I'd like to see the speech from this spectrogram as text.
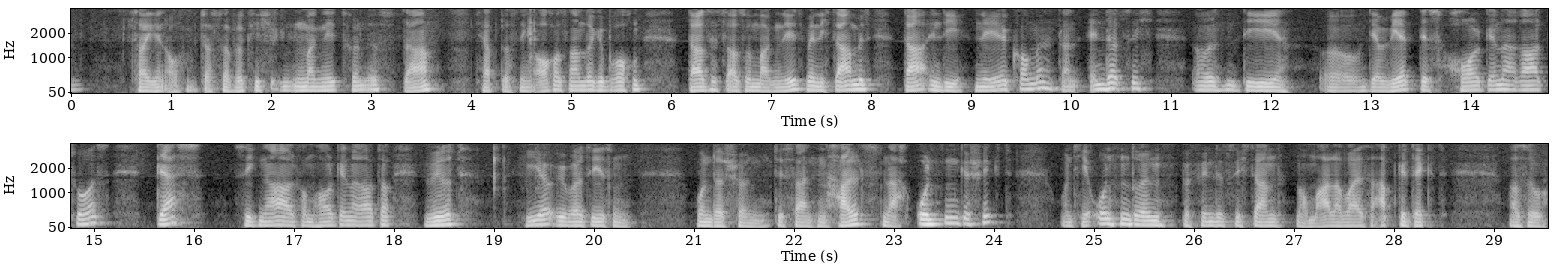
ich zeige Ihnen auch, dass da wirklich ein Magnet drin ist, da, ich habe das Ding auch auseinandergebrochen, da sitzt also ein Magnet. Wenn ich damit da in die Nähe komme, dann ändert sich äh, die, äh, der Wert des Hall-Generators. Das Signal vom Hall-Generator wird hier über diesen wunderschönen designten Hals nach unten geschickt. Und hier unten drin befindet sich dann normalerweise abgedeckt, also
